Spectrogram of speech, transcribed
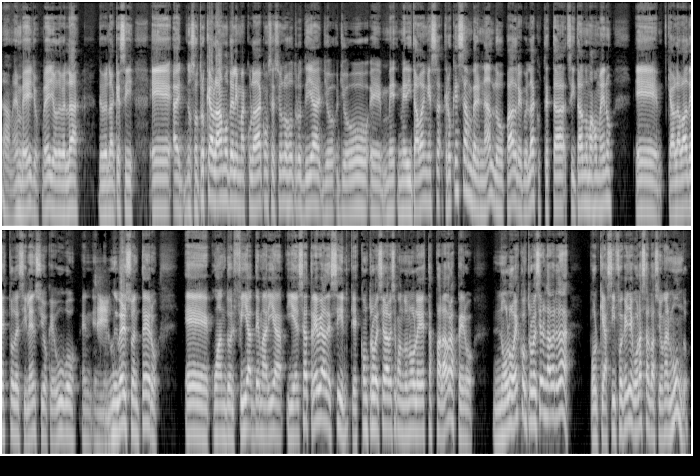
Amén, bello, bello, de verdad. De verdad que sí. Eh, nosotros que hablábamos de la Inmaculada Concepción los otros días, yo, yo eh, meditaba en esa, creo que es San Bernardo, padre, ¿verdad? Que usted está citando más o menos eh, que hablaba de esto de silencio que hubo en, el universo entero, eh, cuando el fiat de María, y él se atreve a decir que es controversial a veces cuando uno lee estas palabras, pero no lo es controversial, es la verdad, porque así fue que llegó la salvación al mundo.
